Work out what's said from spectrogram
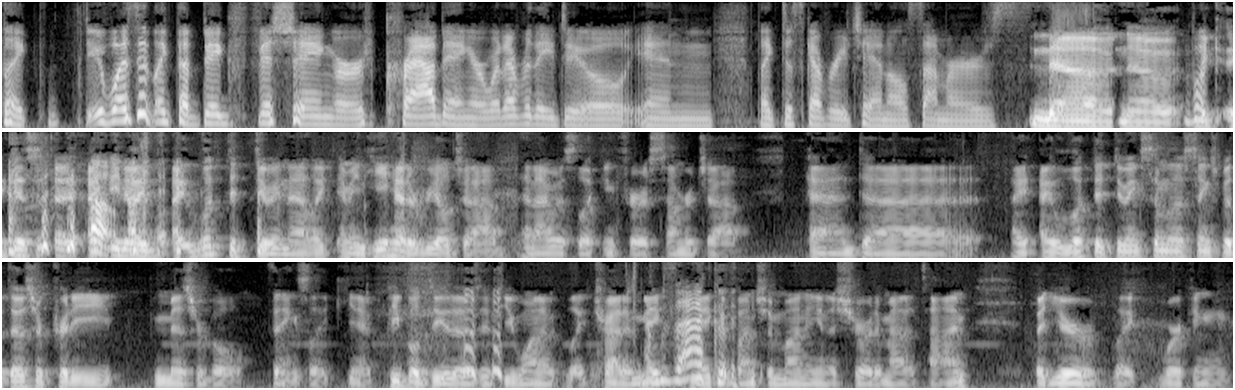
like it wasn't like the big fishing or crabbing or whatever they do in like Discovery Channel summers. No, no, because I, oh, you know okay. I, I, looked at doing that. Like, I mean, he had a real job, and I was looking for a summer job, and uh, I, I looked at doing some of those things, but those are pretty miserable things. Like, you know, people do those if you want to like try to make exactly. make a bunch of money in a short amount of time, but you're like working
